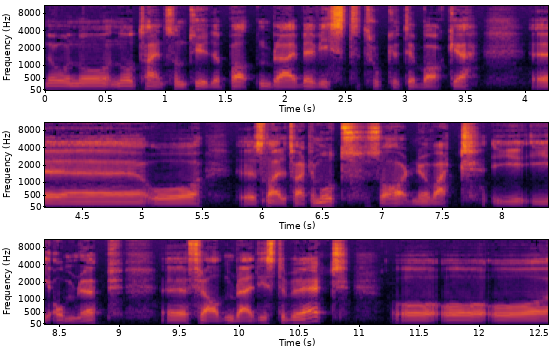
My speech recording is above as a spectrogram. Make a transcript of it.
noe, noe, noe, tegn som tyder på at den blei bevisst trukket tilbake. Eh, og snarere tvert imot så har den jo vært i, i omløp eh, fra den blei distribuert. Og, og, og,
